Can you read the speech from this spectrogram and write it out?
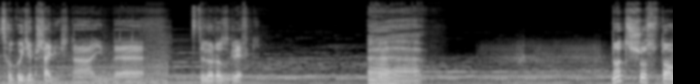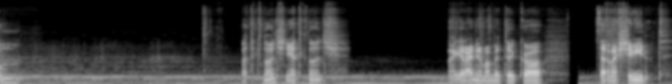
całkowicie przenieść na inne stylu rozgrywki. Eee... Not szóstą. Tknąć, nie tknąć. Nagrania mamy tylko 14 minut.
